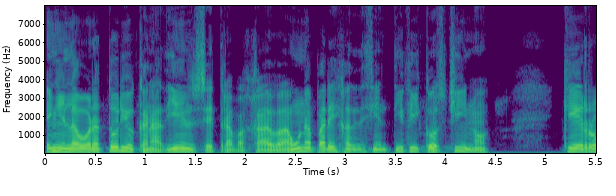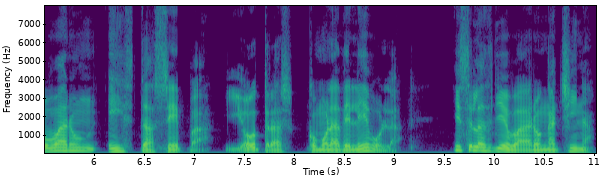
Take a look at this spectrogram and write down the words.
En el laboratorio canadiense trabajaba una pareja de científicos chinos que robaron esta cepa y otras como la del ébola y se las llevaron a China.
